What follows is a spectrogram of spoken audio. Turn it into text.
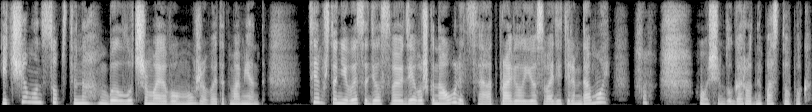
И чем он, собственно, был лучше моего мужа в этот момент? Тем, что не высадил свою девушку на улице, а отправил ее с водителем домой? Хм, очень благородный поступок.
